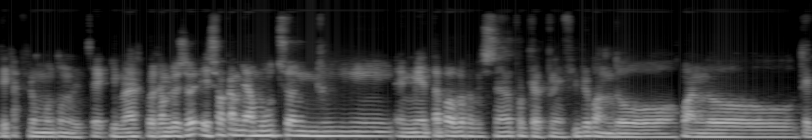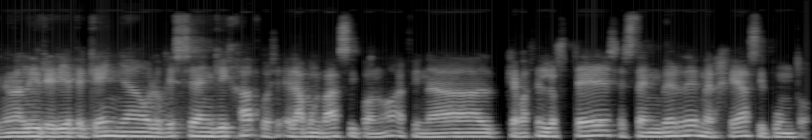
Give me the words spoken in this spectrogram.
tienes que hacer un montón de Y más, por ejemplo, eso, eso cambia mucho en mi, en mi etapa profesional porque al principio cuando, cuando tenía una librería pequeña o lo que sea en GitHub, pues era muy básico, ¿no? Al final, que hacen los tests, está en verde, mergeas y punto.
